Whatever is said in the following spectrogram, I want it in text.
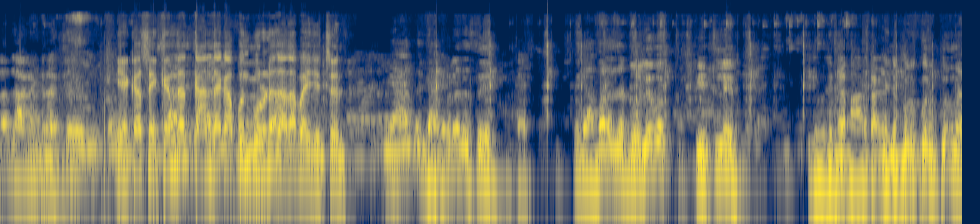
दहा मिनिटं लागतील. एका सेकंदात कांदा कापून पूर्ण झाला पाहिजे. चल. मी आता घाबरत असेल. घाबरायचं. डोले बघ पिटले डोळे मला बाहेर काढले. कुरकुर कुर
